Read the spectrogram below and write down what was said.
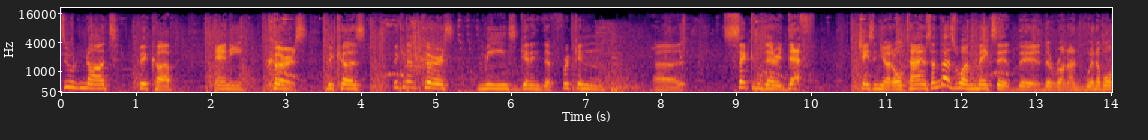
do not pick up any curse. Because picking up curse means getting the freaking uh, secondary death chasing you at all times, and that's what makes it the the run unwinnable.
